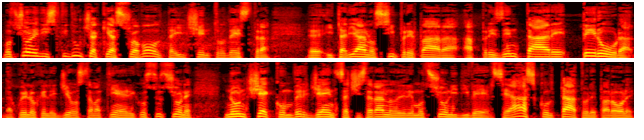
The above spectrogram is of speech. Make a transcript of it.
mozione di sfiducia che a sua volta il centrodestra eh, italiano si prepara a presentare per per ora, da quello che leggevo stamattina in ricostruzione, non c'è convergenza, ci saranno delle mozioni diverse. Ha ascoltato le parole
